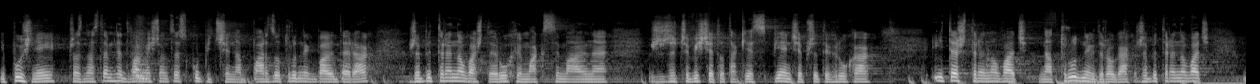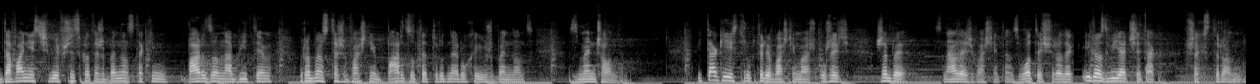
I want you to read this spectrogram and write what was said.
I później przez następne dwa miesiące skupić się na bardzo trudnych balderach, żeby trenować te ruchy maksymalne, rzeczywiście to takie spięcie przy tych ruchach i też trenować na trudnych drogach, żeby trenować dawanie z siebie wszystko, też będąc takim bardzo nabitym, robiąc też właśnie bardzo te trudne ruchy, już będąc zmęczonym. I takiej struktury właśnie masz użyć, żeby znaleźć właśnie ten złoty środek i rozwijać się tak wszechstronnie.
